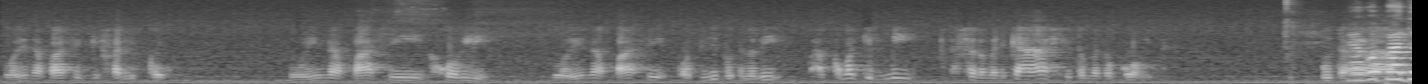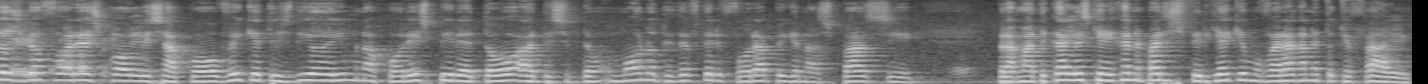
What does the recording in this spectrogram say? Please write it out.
μπορεί να πάθει κεφαλικό, μπορεί να πάθει χολή, μπορεί να πάθει οτιδήποτε. Δηλαδή, ακόμα και μη φαινομενικά άσχετο με το COVID. Εγώ πάντως δύο φορές κόλλησα κόβη και τις δύο ήμουνα χωρίς πυρετό, μόνο τη δεύτερη φορά πήγε να σπάσει. Πραγματικά λες και είχαν πάρει σφυριά και μου βαράγανε το κεφάλι.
